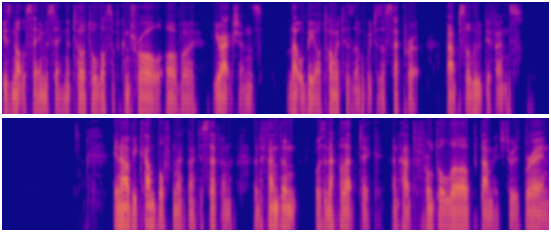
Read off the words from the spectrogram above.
is not the same as saying a total loss of control over your actions. That would be automatism, which is a separate absolute defence. In R.V. Campbell from 1997, the defendant was an epileptic and had frontal lobe damage to his brain,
